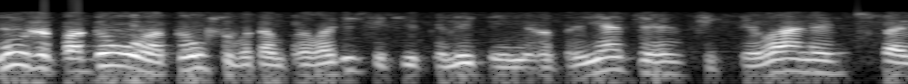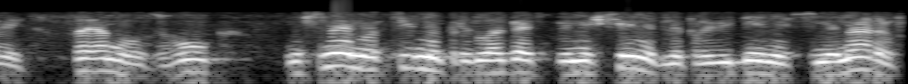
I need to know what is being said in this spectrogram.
Мы уже подумали о том, чтобы там проводить какие-то летние мероприятия, фестивали, ставить сцену, звук, Начинаем активно предлагать помещения для проведения семинаров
